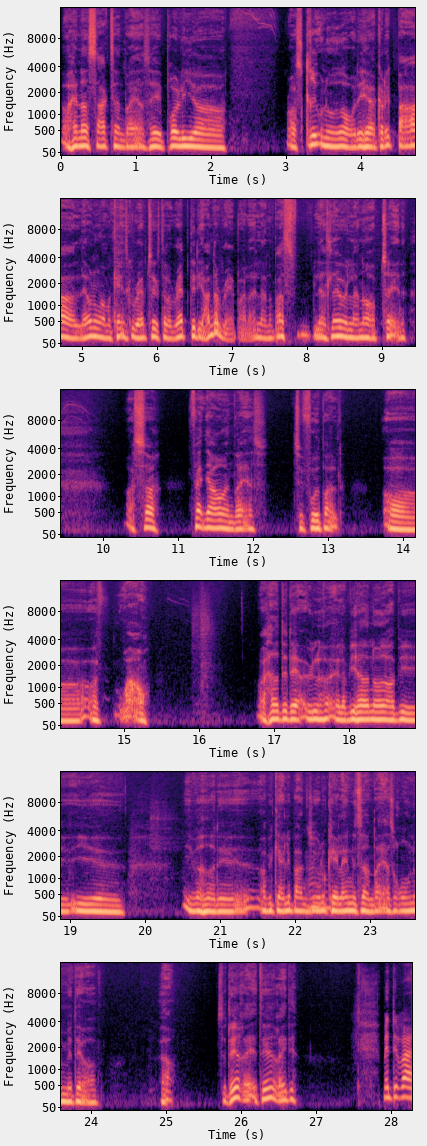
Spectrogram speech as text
Og han havde sagt til Andreas, hey, prøv lige at, at skrive noget over det her. Kan du ikke bare lave nogle amerikanske raptekster, eller rap det de andre rapper, eller et eller andet. Bare lad os lave et eller andet og optage det. Og så fandt jeg jo Andreas til fodbold. Og, og wow. Og havde det der øl, eller vi havde noget op i, i, øh, i hvad hedder det, op i Gallibankens mm. øvelokale, og inviterede Andreas og Rune med derop. Ja. Så det er, det er rigtigt. Men det var,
